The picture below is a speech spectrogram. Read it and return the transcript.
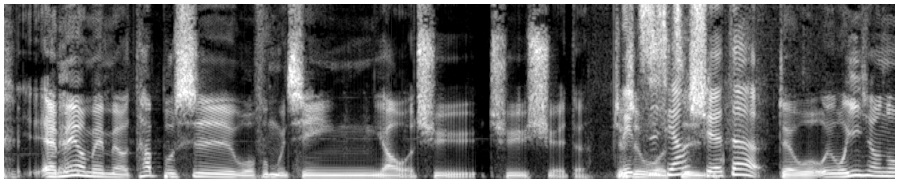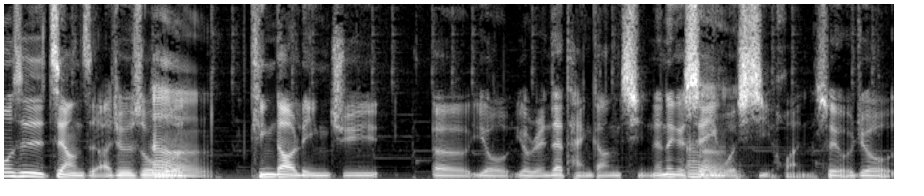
哎，没有没有没有，他不是我父母亲要我去去学的，就是我自己要学的。对我我我印象中是这样子啊，就是说我听到邻居。呃，有有人在弹钢琴，那那个声音我喜欢，嗯、所以我就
